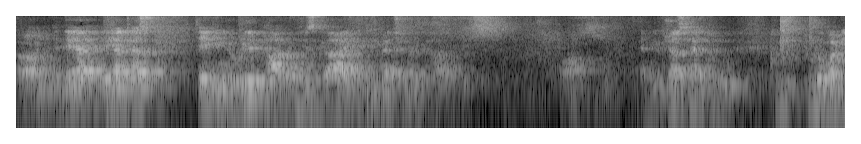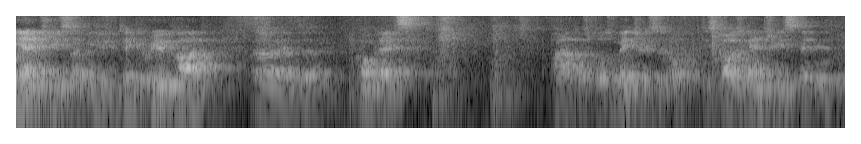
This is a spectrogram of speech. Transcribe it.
Uh, and they are, they are just taking the real part of this guy and the imaginary part of this. Uh, and you just have to, to, to look at the entries. I mean, if you take the real part uh, and the complex part of those matrices, of these Gaussian entries, then you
